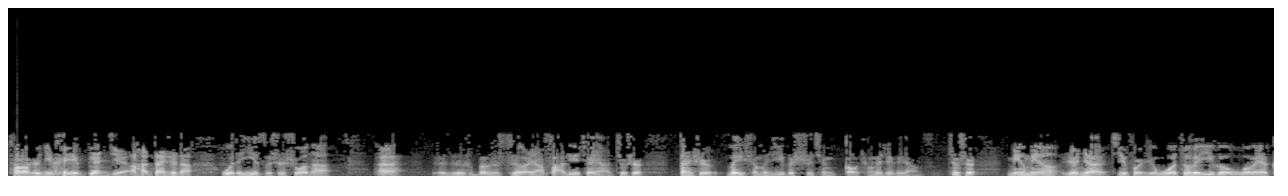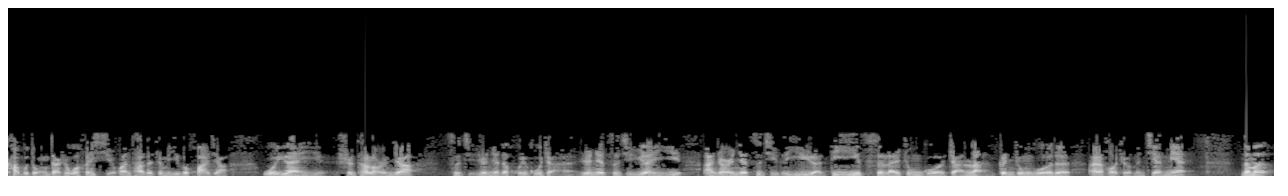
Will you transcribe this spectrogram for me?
曹老师你可以辩解啊，但是呢，我的意思是说呢，哎。呃，不是这样，法律这样，就是，但是为什么一个事情搞成了这个样子？就是明明人家基弗，我作为一个我也看不懂，但是我很喜欢他的这么一个画家，我愿意是他老人家自己人家的回顾展，人家自己愿意按照人家自己的意愿，第一次来中国展览，跟中国的爱好者们见面。那么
